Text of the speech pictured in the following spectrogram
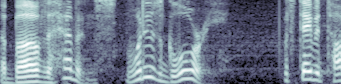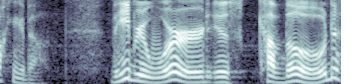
above the heavens. What is glory? What's David talking about? The Hebrew word is kavod,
